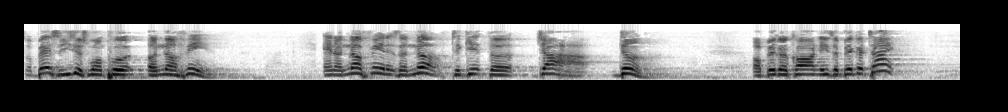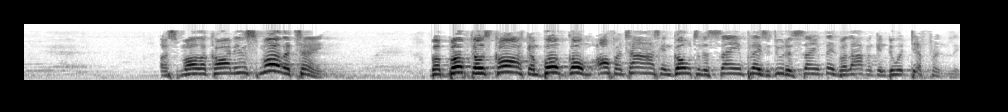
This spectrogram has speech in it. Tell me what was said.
So basically, you just want to put enough in. And enough in is enough to get the job done. A bigger car needs a bigger tank. A smaller car needs a smaller tank. But both those cars can both go, oftentimes can go to the same place and do the same things, but a lot of them can do it differently.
